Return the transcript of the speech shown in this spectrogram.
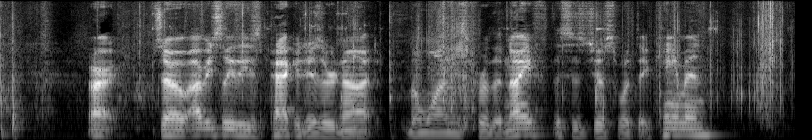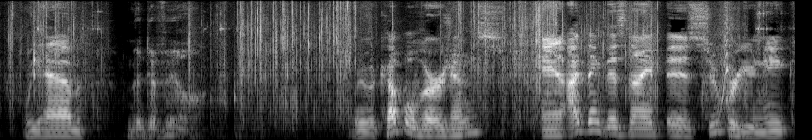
All right. So obviously these packages are not the ones for the knife. This is just what they came in. We have the DeVille. We have a couple versions. And I think this knife is super unique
